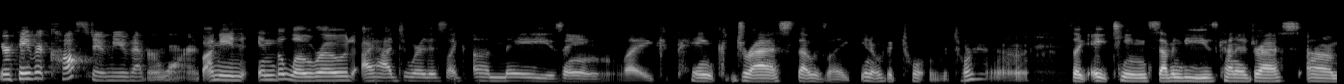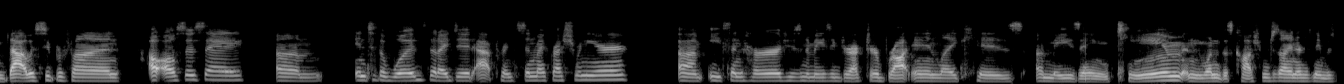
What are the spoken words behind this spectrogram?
your favorite costume you've ever worn? I mean, in the low road, I had to wear this like amazing like pink dress that was like, you know, Victor Victoria. It's like 1870s kind of dress. Um, that was super fun. I'll also say um, Into the Woods that I did at Princeton my freshman year. Um, Ethan Heard, who's an amazing director, brought in like his amazing team, and one of this costume designers, his name was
